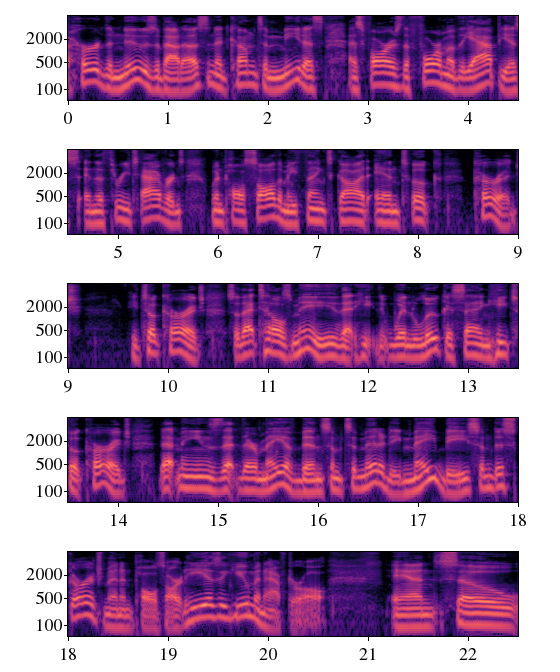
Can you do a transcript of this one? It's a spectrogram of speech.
heard the news about us and had come to meet us as far as the Forum of the Appius and the three taverns. When Paul saw them, he thanked God and took courage. He took courage. So that tells me that he when Luke is saying he took courage, that means that there may have been some timidity, maybe some discouragement in Paul's heart. He is a human after all. And so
